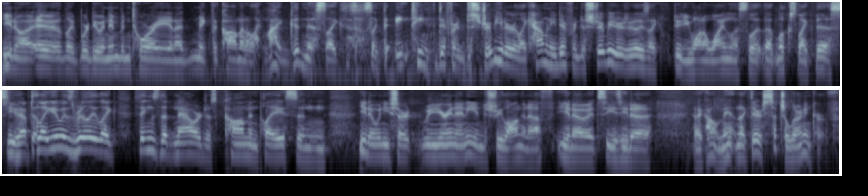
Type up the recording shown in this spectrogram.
you know, it, like we're doing inventory, and I'd make the comment of like, "My goodness, like it's like the 18th different distributor. Like how many different distributors?" He's like, "Dude, you want a wine list that looks like this? You have to like." It was really like things that now are just commonplace, and you know, when you start when you're in any industry long enough, you know, it's easy to like, oh man, like there's such a learning curve.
